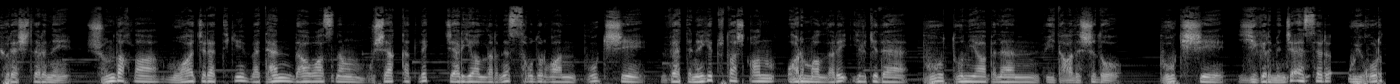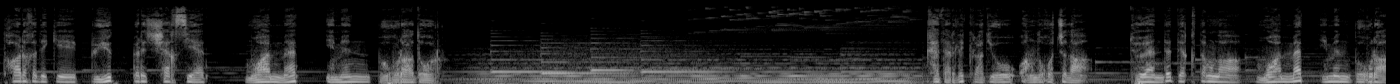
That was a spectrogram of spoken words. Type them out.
kurashlarini, shundoqla muhojiratdagi vatan davosining mushaqqatlik jarayonlarini sig'dirgan bu kishi vataniga tutashgan ormonlari ilkida bu dunyo bilan vidolashidi. Bu kishi 20 asr uyg'ur tarixidagi buyuk bir shaxsiyat muhammad İmin Buğradır. Qədərlik radio anlıqçılar, tövəndə diqqətinizə Muhammed İmin Buğra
